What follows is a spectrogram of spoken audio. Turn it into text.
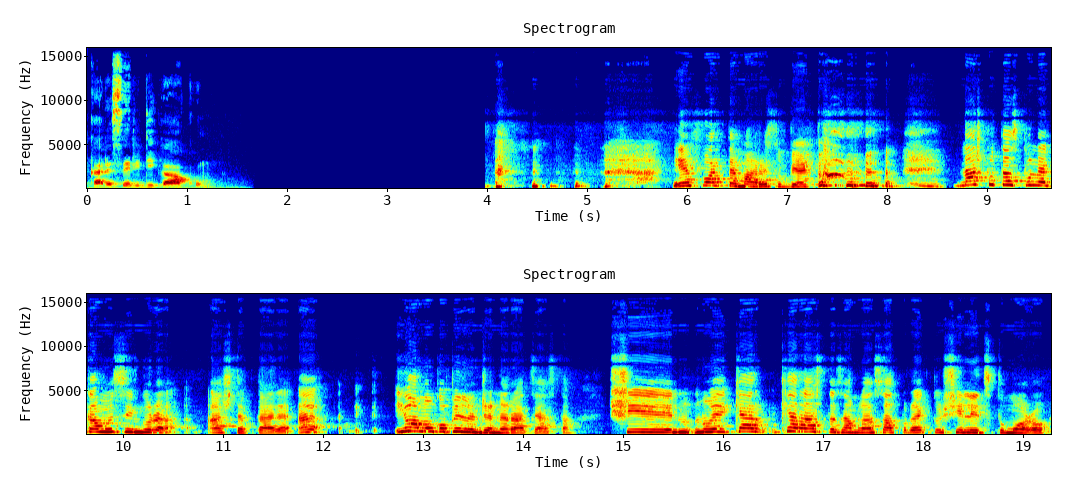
care se ridică acum? E foarte mare subiectul. N-aș putea spune că am un singur așteptare. Eu am un copil în generația asta și noi chiar, chiar astăzi am lansat proiectul și Leads Tomorrow,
